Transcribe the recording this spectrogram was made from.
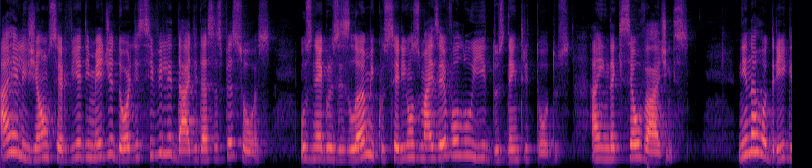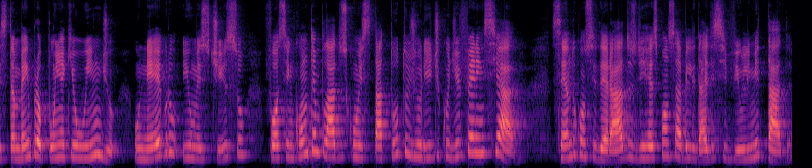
A religião servia de medidor de civilidade dessas pessoas. Os negros islâmicos seriam os mais evoluídos dentre todos, ainda que selvagens. Nina Rodrigues também propunha que o índio, o negro e o mestiço fossem contemplados com estatuto jurídico diferenciado, sendo considerados de responsabilidade civil limitada.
